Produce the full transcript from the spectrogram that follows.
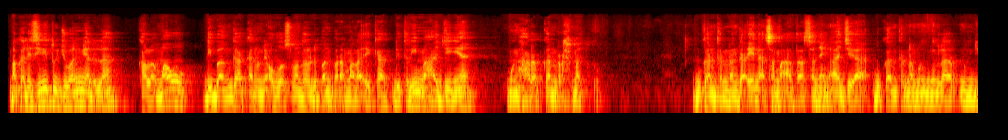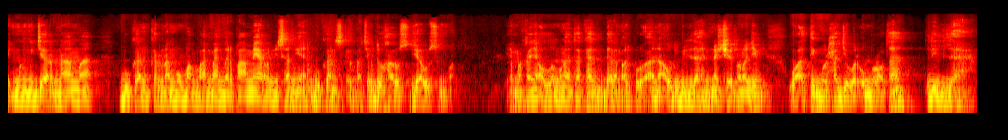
Maka di sini tujuannya adalah kalau mau dibanggakan oleh Allah SWT depan para malaikat, diterima hajinya, mengharapkan rahmatku. Bukan karena nggak enak sama atasan yang aja, bukan karena mengelar, mengejar nama, bukan karena mau pamer-pamer misalnya, bukan segala macam. Itu harus jauh semua. Ya, makanya Allah mengatakan dalam Al-Quran, A'udzubillahi minasyaitonirrajim, wa atimul haji wal umrata lillah.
